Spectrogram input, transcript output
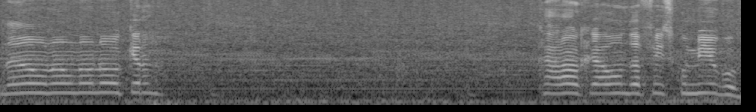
Não, não, não, não, eu quero... Caraca, a onda fez comigo.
